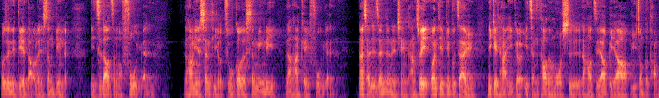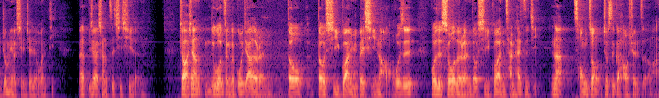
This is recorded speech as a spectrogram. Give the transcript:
或者你跌倒了、你生病了，你知道怎么复原，然后你的身体有足够的生命力让它可以复原，那才是真正的健康。所以问题并不在于你给他一个一整套的模式，然后只要不要与众不同就没有衔接的问题。那比较像自欺欺人，就好像如果整个国家的人都都习惯于被洗脑，或是或是所有的人都习惯残害自己，那从众就是个好选择嘛。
